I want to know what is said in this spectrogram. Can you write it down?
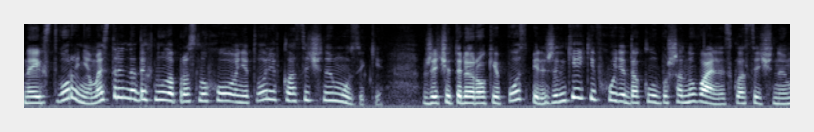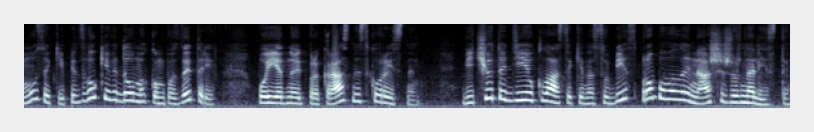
На їх створення майстри надихнула прослуховування творів класичної музики. Вже чотири роки поспіль жінки, які входять до клубу шанувальниць класичної музики, під звуки відомих композиторів поєднують прекрасне з корисним. Відчути дію класики на собі спробували й наші журналісти.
